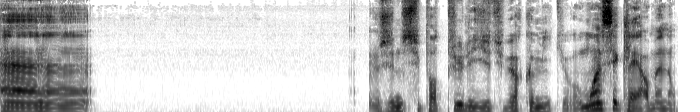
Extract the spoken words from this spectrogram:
Euh, je ne supporte plus les youtubeurs comiques. Au moins, c'est clair maintenant.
